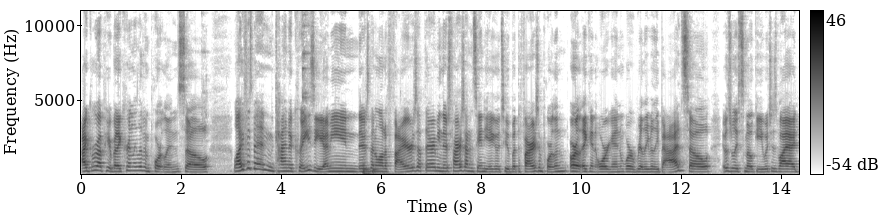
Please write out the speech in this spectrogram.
I grew up here, but I currently live in Portland. So life has been kind of crazy. I mean, there's been a lot of fires up there. I mean, there's fires down in San Diego too, but the fires in Portland or like in Oregon were really really bad. So it was really smoky, which is why I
